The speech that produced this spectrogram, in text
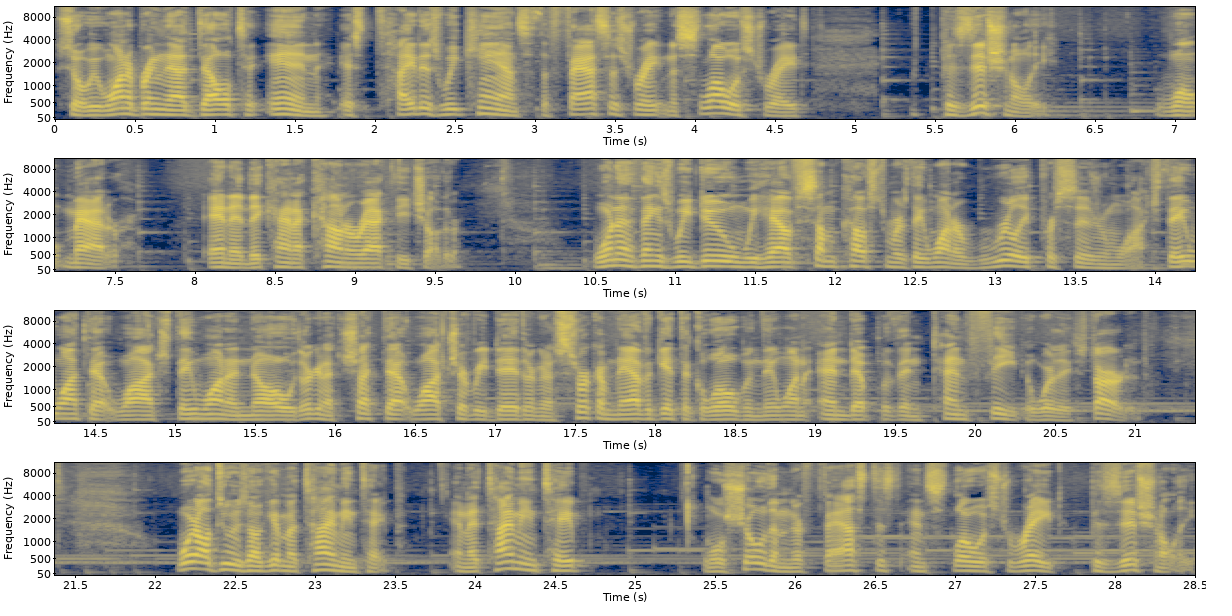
So we want to bring that delta in as tight as we can, so the fastest rate and the slowest rate positionally won't matter. And they kind of counteract each other. One of the things we do when we have some customers, they want a really precision watch. They want that watch, they want to know, they're going to check that watch every day, they're going to circumnavigate the globe, and they want to end up within 10 feet of where they started. What I'll do is I'll give them a timing tape. And a timing tape will show them their fastest and slowest rate positionally.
